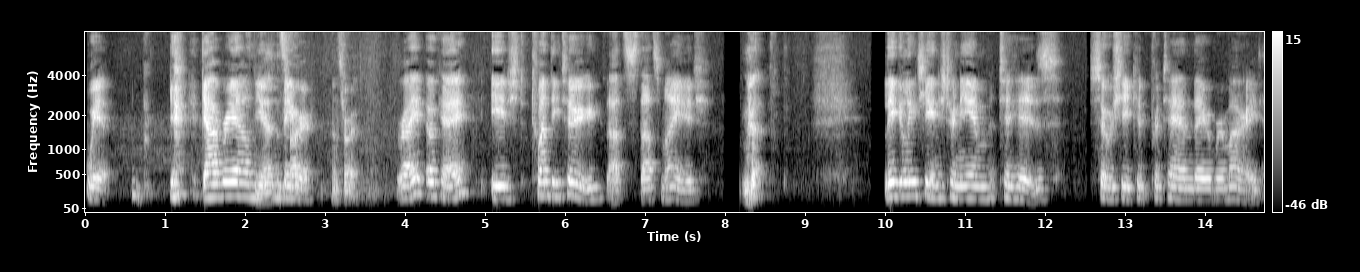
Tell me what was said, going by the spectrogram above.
Wait. Gabrielle Yeah, Newton that's Bieber. right. That's right. Right, okay. Aged 22. That's that's my age. Legally changed her name to his so she could pretend they were married.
